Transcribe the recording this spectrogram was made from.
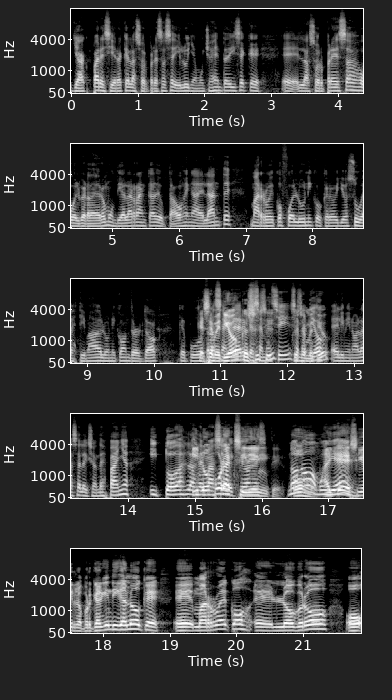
ya pareciera que las sorpresas se diluyen. Mucha gente dice que eh, las sorpresas o el verdadero mundial arranca de octavos en adelante. Marruecos fue el único, creo yo, subestimado, el único underdog que pudo Que se metió, que sí, se, sí, me- sí, que se se metió, metió. eliminó a la selección de España y todas las y no demás por selecciones- accidente. No, no, muy hay bien. que decirlo, porque alguien diga no, que eh, Marruecos eh, logró o,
